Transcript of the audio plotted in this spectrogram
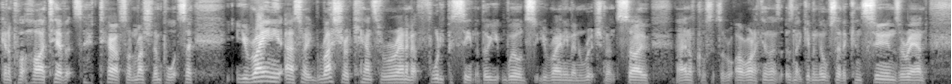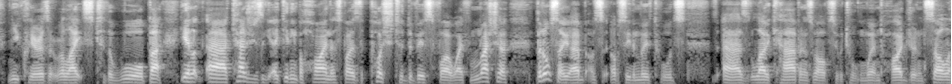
going to put higher tariffs, on Russian imports. So uranium, uh, sorry, Russia accounts for around about 40% of the world's uranium enrichment. So, uh, and of course, it's ironic, isn't it, given also the concerns around nuclear as it relates to the war. But yeah, look, uh, countries are getting behind, I suppose, the push to diversify away from Russia, but also uh, obviously the move towards uh, low carbon as well. Obviously, we're talking wind, hydrogen, and solar.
